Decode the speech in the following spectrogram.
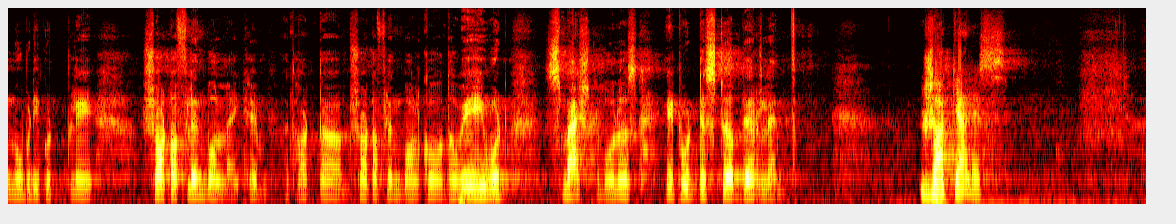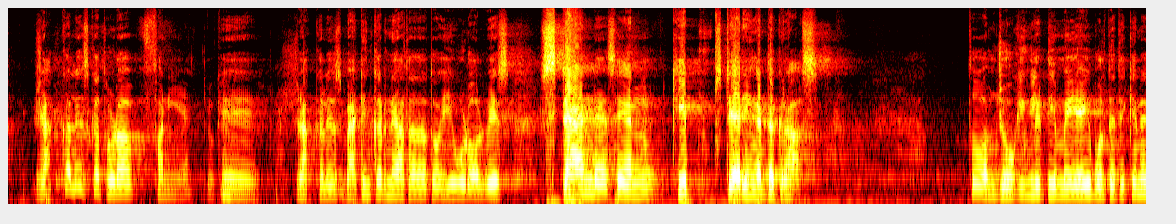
nobody could play short of length ball like him. I thought uh, short of length ball ko the way he would smash the bowlers, it would disturb their length. Jacques Callis? Jacques Kallis का थोड़ा फनी है क्योंकि जैक कलिस बैटिंग करने आता था तो ही वुड ऑलवेज स्टैंड ऐसे and keep staring at the grass तो हम जोकिंगली टीम में यही बोलते थे कि ना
